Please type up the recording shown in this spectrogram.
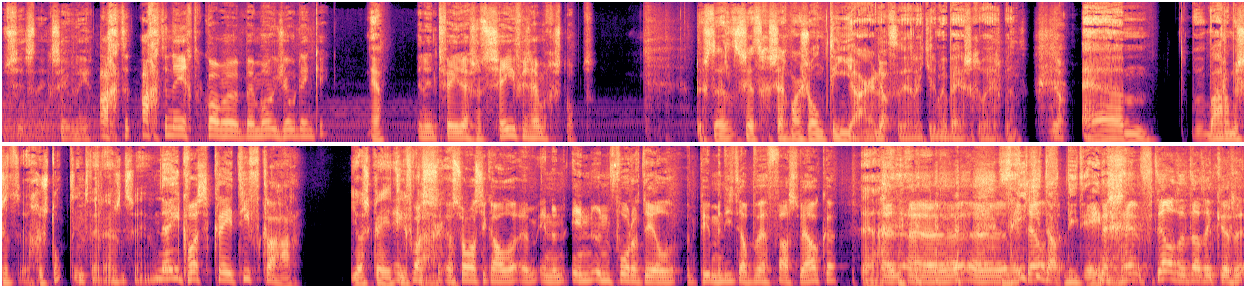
96, 97, 98, 98 kwamen we bij Mojo, denk ik. Ja. En in 2007 zijn we gestopt. Dus dat zet zeg maar zo'n tien jaar dat, eh, dat je ermee bezig geweest bent. Ja. Ehm, waarom is het gestopt in 2007? Nee, ik was creatief klaar. Je was creatief ik was, klaar. eh, zoals ik al ehm, in een, in een vorig deel, pin me niet op vast welke. Ja. En, eh, eh, Weet je dat niet eens? Nee, vertelde dat ik er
